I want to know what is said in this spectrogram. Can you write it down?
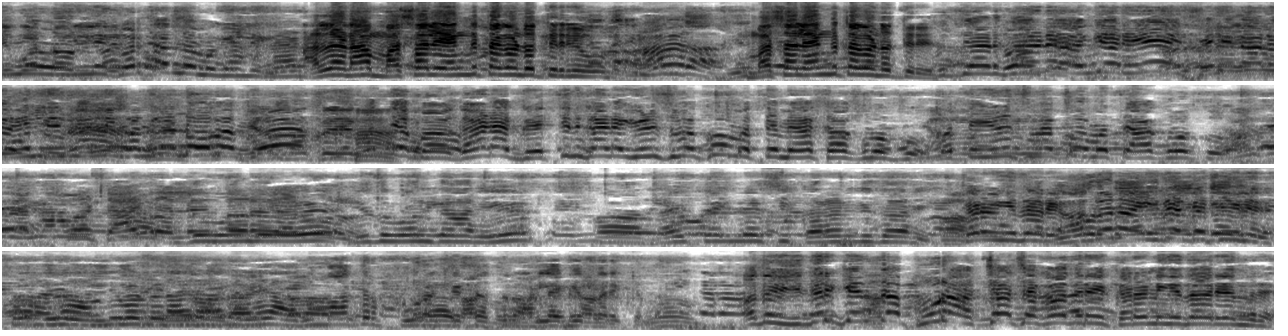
ನೀವು ಇಲ್ಲಿ ಬರ್ತದ ನಮಗೆ ಇಲ್ಲಿ. ಅಲ್ಲಣ್ಣ ಮಸಾಲೆ ಹೆಂಗ್ ತಗೊಂಡೋತಿರಿ ನೀವು? ಮಸಾಲೆ ಹೆಂಗ್ ತಗೊಂಡೋತಿರಿ ಹಂಗೆ ರೀ. ಚಳಿಗಾಲ ಇಲ್ಲಿಂದ ಅಲ್ಲಿ ಕರ್ಕೊಂಡು ಹೋಗ್ಬೇಕು. ಮತ್ತೆ ಗಾಡ ಎತ್ತಿನ ಗಾಡ ಇಳಿಸ್ಬೇಕು ಮತ್ತೆ ಮ್ಯಾಕ್ ಹಾಕ್ಬೇಕು. ಮತ್ತೆ ಇಳಿಸ್ಬೇಕು ಮತ್ತೆ ಹಾಕ್ಬೇಕು. ಇದು ಒಂದು ದಾರಿ. ನೈಕಲ್ಲೇಸಿ ಕರಂಗಿ ದಾರಿ. ಅದನ್ನ ಇದೇ ಗತಿ ಇದೆ ಅದು ಮಾತ್ರ ಪೂರ ಕೆಟ್ಟದ್ದು ಅದೇ ಇದಕ್ಕಿಂತ ಪೂರ ಅಚ್ಚಾಚಕಾದ್ರಿ ದಾರಿ ಅಂದ್ರೆ.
